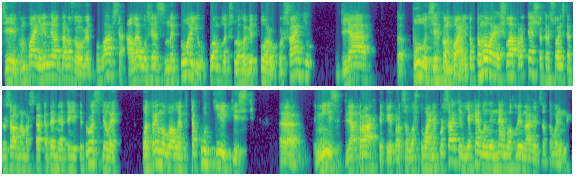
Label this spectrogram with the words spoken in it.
цієї компанії. Він неодноразово відбувався, але уже з метою комплексного відбору курсантів для е, пулу цих компаній. Тобто мова йшла про те, що Херсонська державна морська академія та її підрозділи отримували б таку кількість е, місць для практики і працевлаштування курсантів, яке вони не могли навіть задовольнити.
